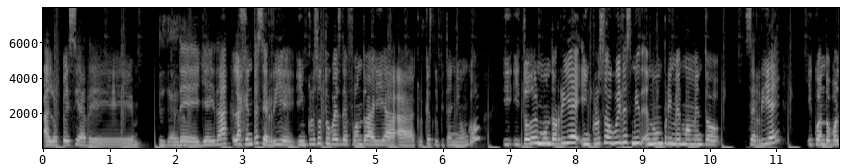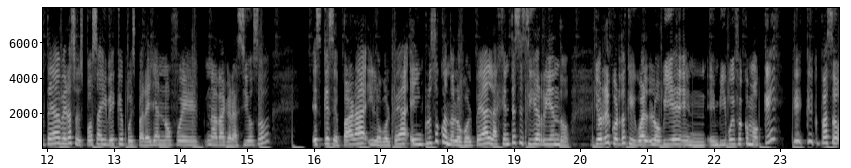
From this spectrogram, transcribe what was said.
alopecia de... De Jada. la gente se ríe. Incluso tú ves de fondo ahí a, a creo que es Lupita Nyong'o, y, y todo el mundo ríe. Incluso Will Smith en un primer momento se ríe y cuando voltea a ver a su esposa y ve que pues para ella no fue nada gracioso, es que se para y lo golpea. E incluso cuando lo golpea, la gente se sigue riendo. Yo recuerdo que igual lo vi en, vivo y fue como, ¿qué? ¿Qué, ¿Qué, pasó?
